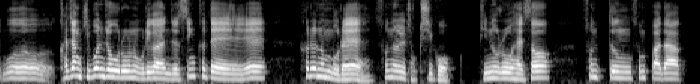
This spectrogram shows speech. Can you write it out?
뭐 가장 기본적으로는 우리가 이제 싱크대에 흐르는 물에 손을 적시고 비누로 해서 손등, 손바닥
